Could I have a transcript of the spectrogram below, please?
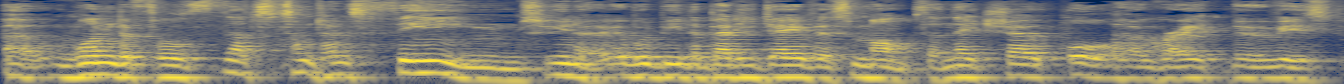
Uh, wonderful, that's sometimes themed, you know, it would be the Bette Davis month and they'd show all her great movies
